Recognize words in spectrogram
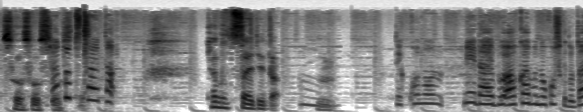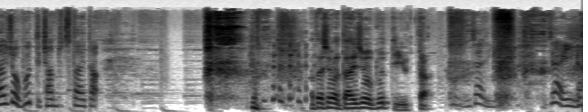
そうそうちゃそうんそう。と伝えた。ちゃんと伝えてた。うん。うんで、このね、ライブアーカイブ残すけど大丈夫ってちゃんと伝えた。私は大丈夫って言った。う んじゃあいい。じゃあいいな。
